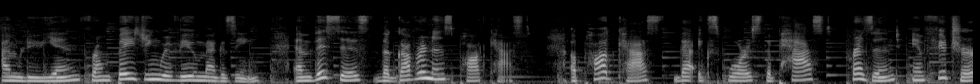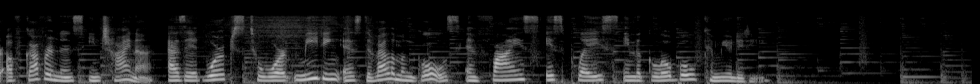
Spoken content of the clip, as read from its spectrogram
I'm Lu Yan from Beijing Review Magazine, and this is the Governance Podcast, a podcast that explores the past, present, and future of governance in China as it works toward meeting its development goals and finds its place in the global community.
